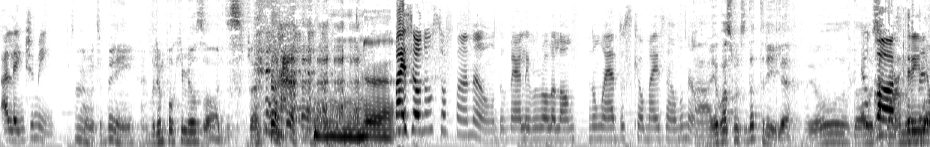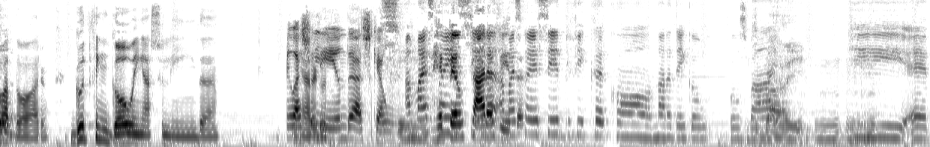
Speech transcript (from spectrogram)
além de mim. Ah, muito bem. Abri um pouquinho meus olhos. Pra... Hum, é. Mas eu não sou fã, não. Do Merrily Roll Along não é dos que eu mais amo, não. Ah, eu gosto muito da trilha. Eu, eu gosto. Trilha eu adoro. Good Thing Going, acho linda. Eu acho Era linda, good... acho que é um a mais repensar a vida. A mais conhecida que fica com Not a Day Go Goes By, by. Uhum. que é,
